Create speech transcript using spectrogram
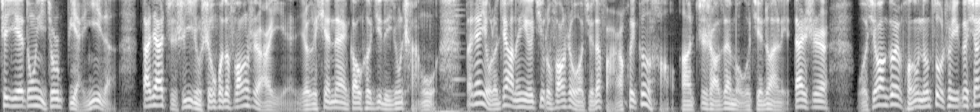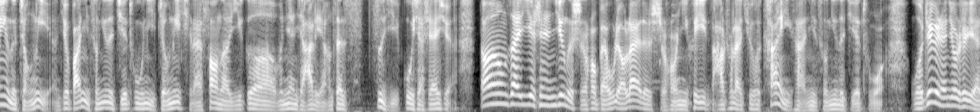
这些东西就是贬义的，大家只是一种生活的方式而已，这个现代高科技的一种产物。大家有了这样的一个记录方式，我觉得反而会更好啊，至少在某个阶段里。但是我希望各位朋友能做出一个相应的整理，就把你曾经的截图你整理起来，放到一个文件夹里，然后再自己过一下筛选。当在夜深人静的时候，百无聊赖的时候，你可以拿出来去看一看你曾经的截图。我这个人就是也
